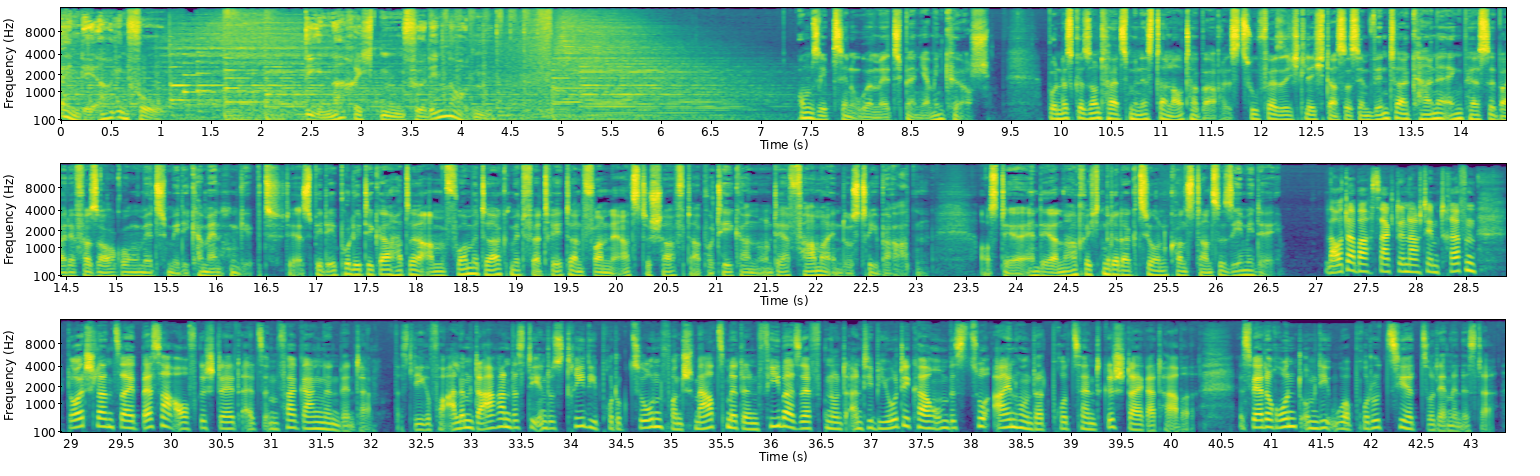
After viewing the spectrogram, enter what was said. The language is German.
NDR Info. Die Nachrichten für den Norden. Um 17 Uhr mit Benjamin Kirsch. Bundesgesundheitsminister Lauterbach ist zuversichtlich, dass es im Winter keine Engpässe bei der Versorgung mit Medikamenten gibt. Der SPD-Politiker hatte am Vormittag mit Vertretern von Ärzteschaft, Apothekern und der Pharmaindustrie beraten. Aus der NDR Nachrichtenredaktion Konstanze Semidey. Lauterbach sagte nach dem Treffen, Deutschland sei besser aufgestellt als im vergangenen Winter. Das liege vor allem daran, dass die Industrie die Produktion von Schmerzmitteln, Fiebersäften und Antibiotika um bis zu 100 Prozent gesteigert habe. Es werde rund um die Uhr produziert, so der Minister.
